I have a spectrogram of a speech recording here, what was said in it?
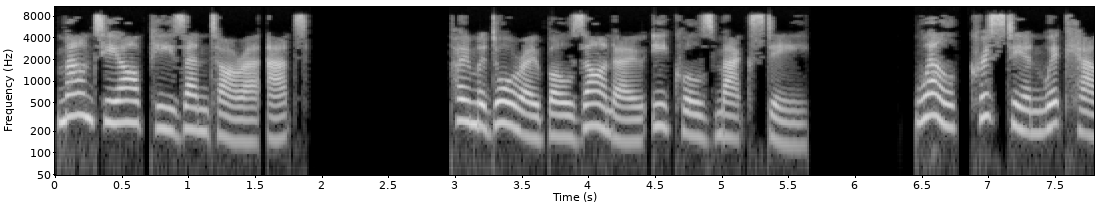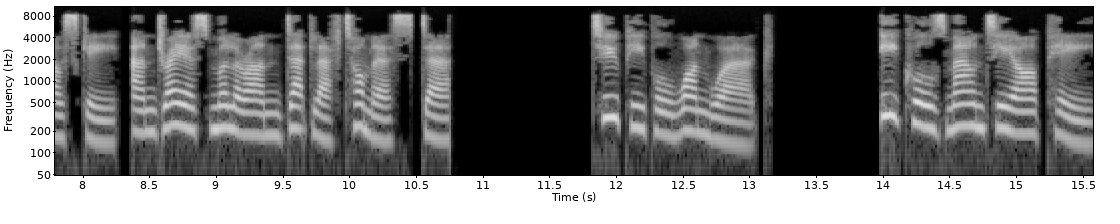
Mounty RP Zentara at Pomodoro Bolzano equals Max D well, Christian Witkowski, Andreas Müller und Detlef Thomas de Two People One Work equals Mount ERP.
